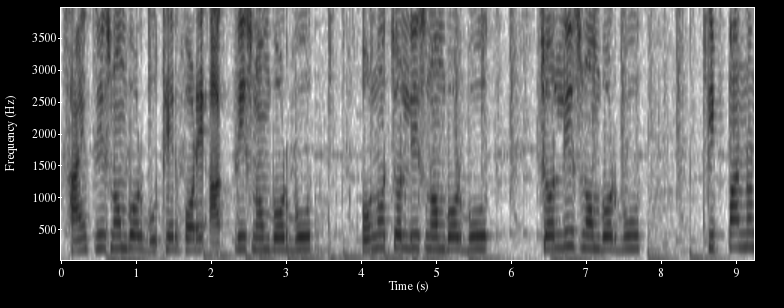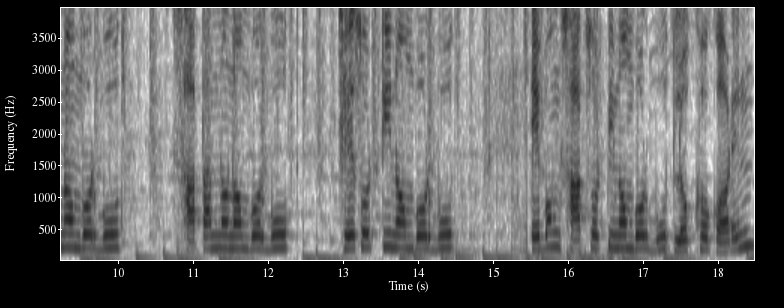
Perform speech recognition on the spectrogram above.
সাঁত্রিশ নম্বর বুথের পরে আটত্রিশ নম্বর বুথ, উনচল্লিশ নম্বর বুথ, চল্লিশ নম্বর বুথ, তিপ্পান্ন নম্বর বুথ, সাতান্ন নম্বর বুথ, ছেষট্টি নম্বর বুথ এবং সাতষট্টি নম্বর বুথ লক্ষ্য করেন,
